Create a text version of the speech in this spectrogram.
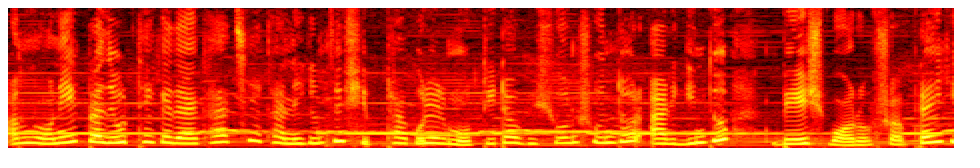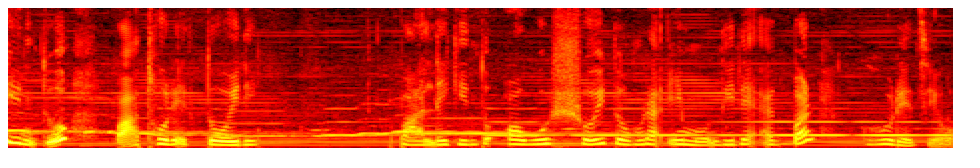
আমি অনেকটা দূর থেকে দেখাচ্ছি এখানে কিন্তু শিব ঠাকুরের মূর্তিটাও ভীষণ সুন্দর আর কিন্তু বেশ বড় সবটাই কিন্তু পাথরের তৈরি। পারলে কিন্তু অবশ্যই তোমরা এই মন্দিরে একবার ঘুরে যেও।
